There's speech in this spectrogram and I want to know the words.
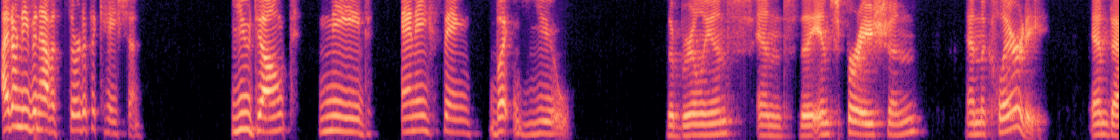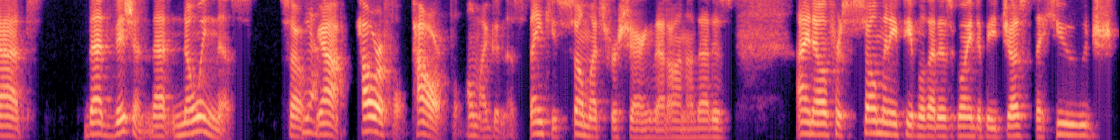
I don't even have a certification. You don't need anything but you. The brilliance and the inspiration and the clarity and that that vision, that knowingness. So yeah. yeah, powerful, powerful. Oh my goodness. Thank you so much for sharing that, Anna. That is I know for so many people that is going to be just the huge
